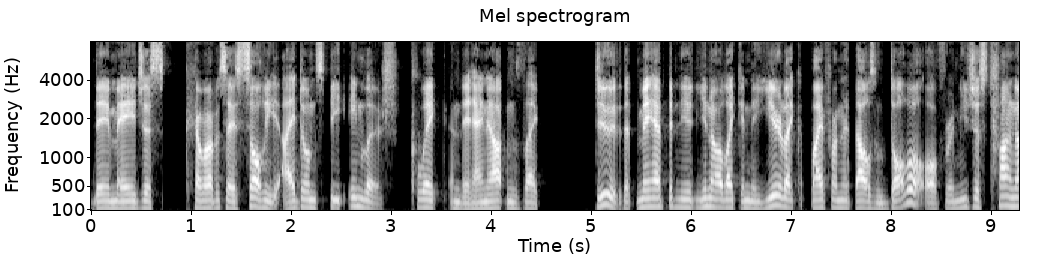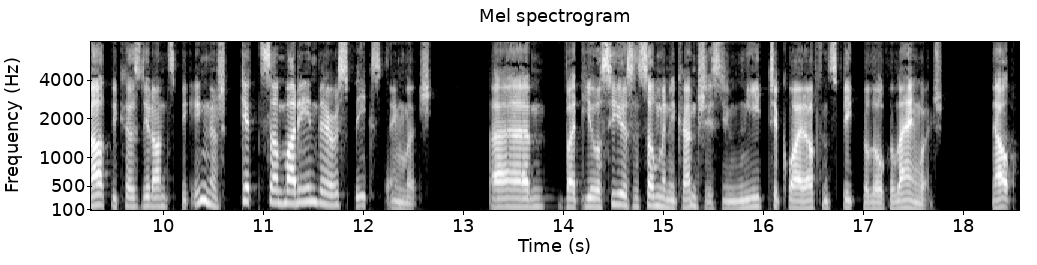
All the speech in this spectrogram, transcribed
they may just come up and say, "Sorry, I don't speak English." Click, and they hang up, and it's like, "Dude, that may have been you know like in a year like a five hundred thousand dollar offer, and you just hung out because you don't speak English. Get somebody in there who speaks English." Um, but you'll see this in so many countries. You need to quite often speak the local language. Now,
